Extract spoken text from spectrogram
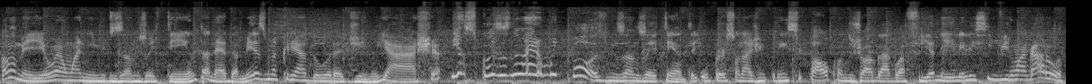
Rama Meio é um anime dos anos 80, né? Da mesma criadora de Inuyasha. E as coisas não eram muito boas nos anos 80. E o personagem principal, quando joga água fria nele, ele se vira uma garota.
